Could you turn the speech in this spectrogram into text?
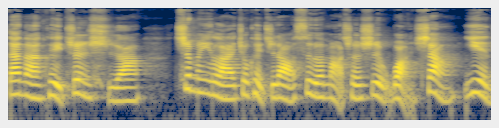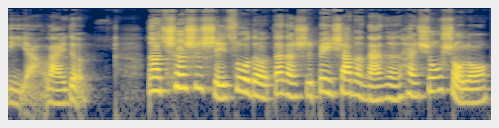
当然可以证实啊。这么一来就可以知道四轮马车是晚上夜里呀来的。那车是谁坐的？当然是被杀的男人和凶手喽。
